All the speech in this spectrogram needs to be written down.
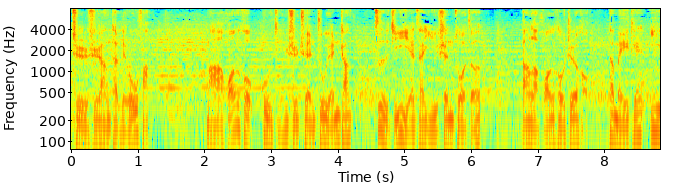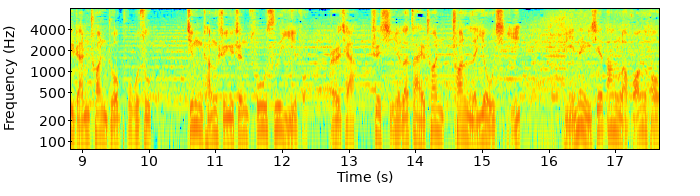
只是让他流放。马皇后不仅是劝朱元璋，自己也在以身作则。当了皇后之后，她每天依然穿着朴素，经常是一身粗丝衣服，而且啊是洗了再穿，穿了又洗，比那些当了皇后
